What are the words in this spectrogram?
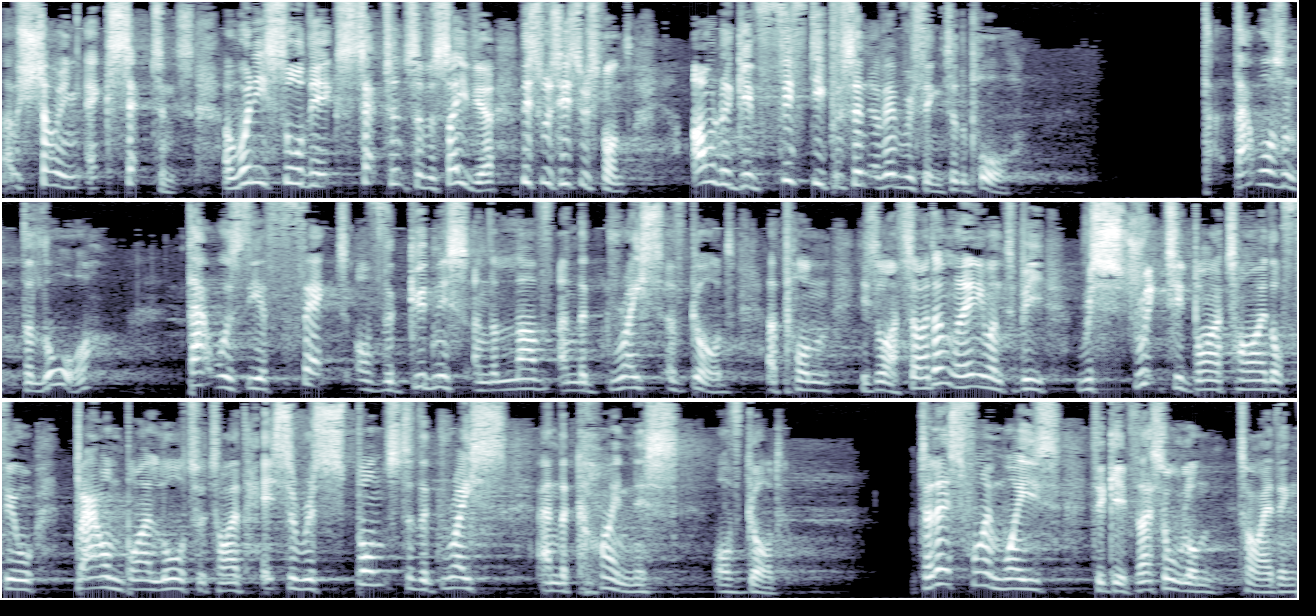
That was showing acceptance. And when he saw the acceptance of a Savior, this was his response I want to give 50% of everything to the poor. That, that wasn't the law. That was the effect of the goodness and the love and the grace of God upon his life. So I don't want anyone to be restricted by a tithe or feel bound by law to tithe. It's a response to the grace and the kindness of God. So let's find ways to give. That's all on tithing.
